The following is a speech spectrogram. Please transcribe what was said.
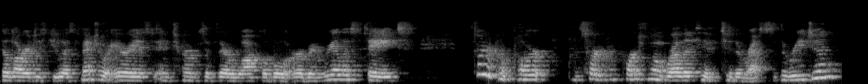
the largest US metro areas in terms of their walkable urban real estate, sort of, sort of proportional relative to the rest of the region.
